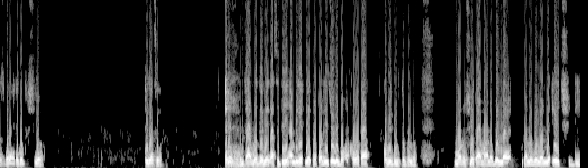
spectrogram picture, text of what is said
আসবে না, এটা কিন্তু শিওর ঠিক আছে? যার মধ্যে মেগাসিটি হ্যামলেট মেট্রোপলিস জমির বহন ক্ষমতা খুবই গুরুত্বপূর্ণ। মননশীলতা মানব উন্নয়ন মানব উন্নয়ন H D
